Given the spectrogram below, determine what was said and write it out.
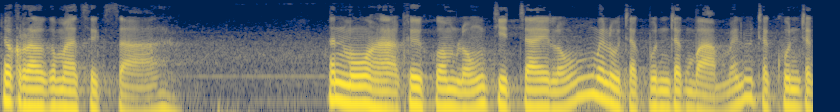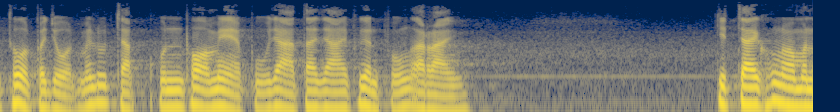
พวกเราก็มาศึกษานั่นโมหะคือความหลงจิตใจหลง ไม่รู้จักบุญจักบาป ไม่รู้จักคุณจักโทษประโยชน์ ไม่รู้จักคุณพ่อแม่ปู่ย่าตายายเพื่อนฝูงอะไร จิตใจของเรามัน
